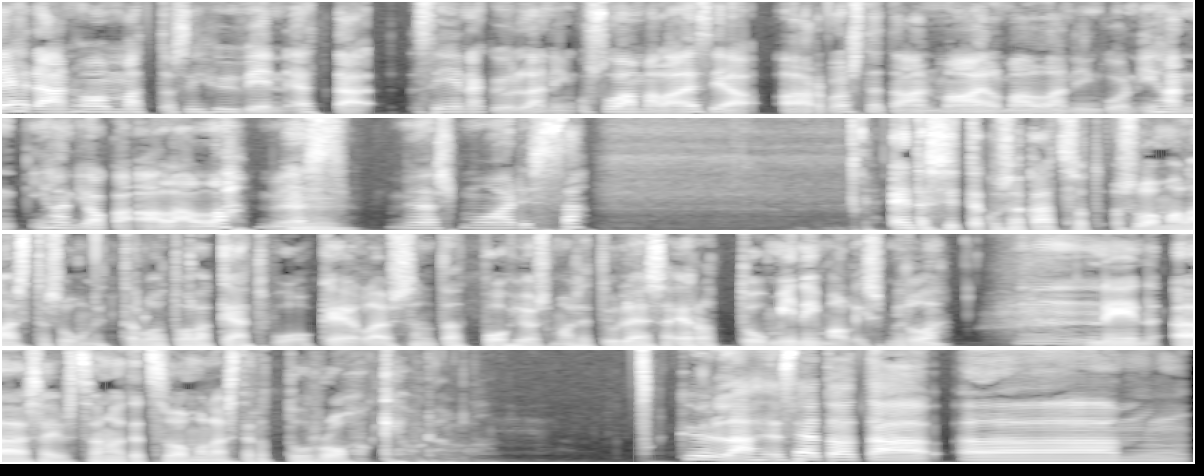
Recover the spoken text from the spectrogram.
tehdään hommat tosi hyvin, että siinä kyllä niin kuin suomalaisia arvostetaan maailmalla niin kuin ihan, ihan joka alalla, myös, mm. myös muodissa. Entäs sitten, kun sä katsot suomalaista suunnittelua tuolla catwalkeilla, jos sanotaan, että pohjoismaiset yleensä erottuu minimalismilla, mm. niin ää, sä just sanoit, että suomalaiset erottuu rohkeudella. Kyllä, se tota, ähm,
